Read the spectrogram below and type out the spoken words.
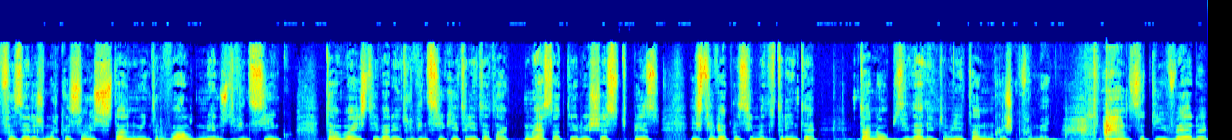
fazer as marcações se está no intervalo de menos de 25. Está bem, se estiver entre 25 e 30, está, começa a ter o excesso de peso, e se estiver para cima de 30, está na obesidade, então aí está num risco vermelho. se tiver uh,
